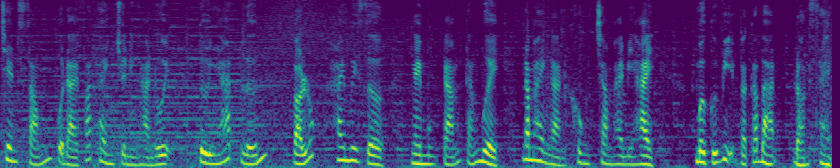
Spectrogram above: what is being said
trên sóng của Đài Phát thanh Truyền hình Hà Nội từ nhà hát lớn vào lúc 20 giờ ngày 8 tháng 10 năm 2022. Mời quý vị và các bạn đón xem.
